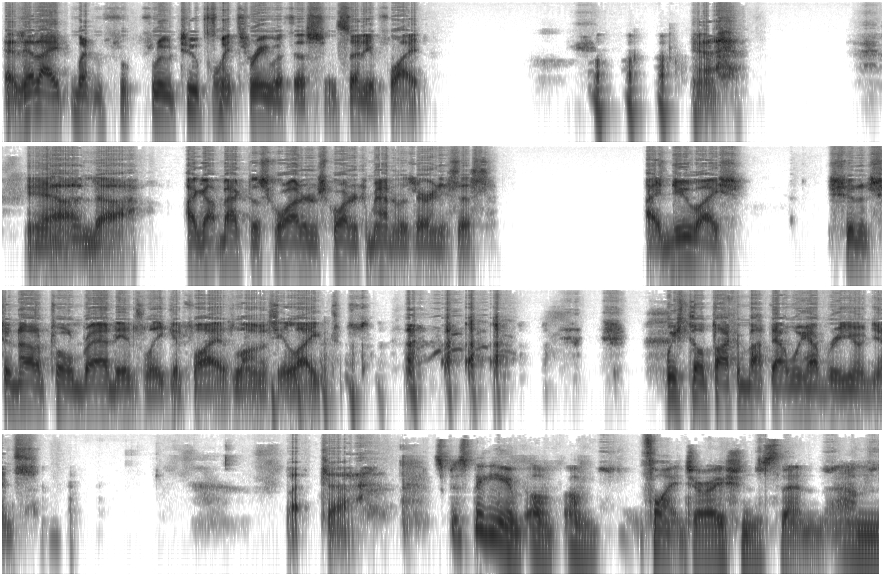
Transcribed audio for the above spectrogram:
and then I went and flew 2.3 with this incentive flight. yeah. Yeah. And uh, I got back to the squadron. The squadron commander was there and he says, I knew I, sh- should should not have told Brad Insley he could fly as long as he liked. we still talk about that. when We have reunions. But uh, speaking of, of, of, flight durations, then um,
